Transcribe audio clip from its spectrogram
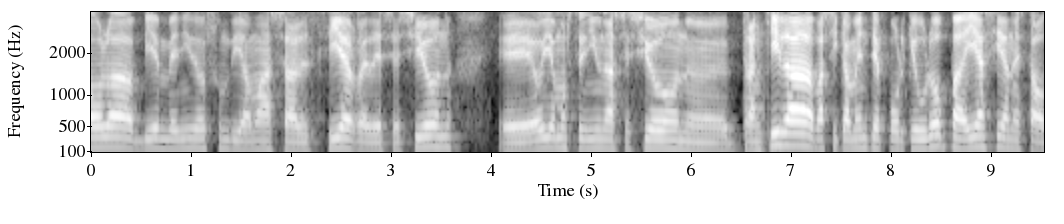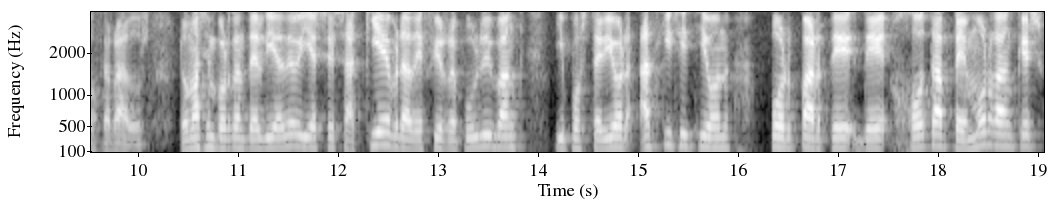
Hola, bienvenidos un día más al cierre de sesión. Eh, hoy hemos tenido una sesión eh, tranquila, básicamente porque Europa y Asia han estado cerrados. Lo más importante del día de hoy es esa quiebra de First Republic Bank y posterior adquisición por parte de JP Morgan, que es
